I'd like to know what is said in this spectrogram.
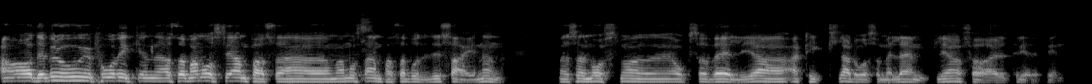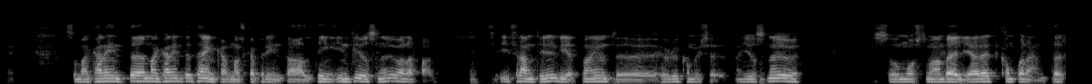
Ja, det beror ju på vilken, alltså man måste anpassa, man måste anpassa både designen, men sen måste man också välja artiklar då som är lämpliga för 3D-printning. Så man kan, inte, man kan inte tänka att man ska printa allting, inte just nu i alla fall. I framtiden vet man ju inte hur det kommer att se ut, men just nu så måste man välja rätt komponenter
